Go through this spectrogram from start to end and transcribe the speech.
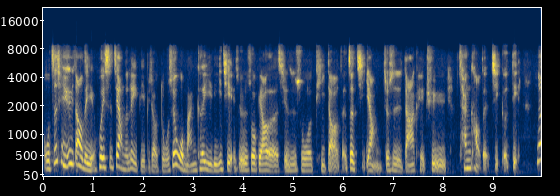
我之前遇到的也会是这样的类别比较多，所以我蛮可以理解，就是说标儿就是说提到的这几样，就是大家可以去。参考的几个点，那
